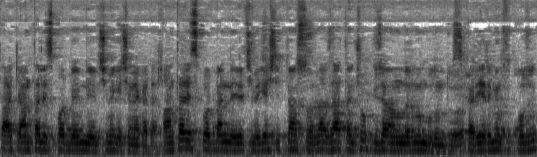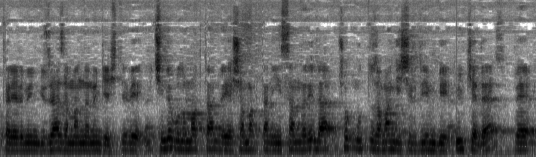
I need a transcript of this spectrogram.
Ta ki Antalya Spor benimle iletişime geçene kadar. Antalya Spor benimle iletişime geçtikten sonra zaten çok güzel anılarımın bulunduğu, kariyerimin, futbolculuk kariyerimin güzel zamanlarının geçtiği ve içinde bulunmaktan ve yaşamaktan insanlarıyla çok mutlu zaman geçirdiğim bir ülkede ve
